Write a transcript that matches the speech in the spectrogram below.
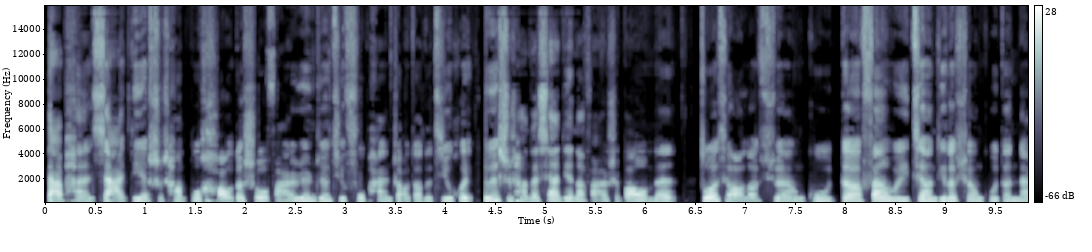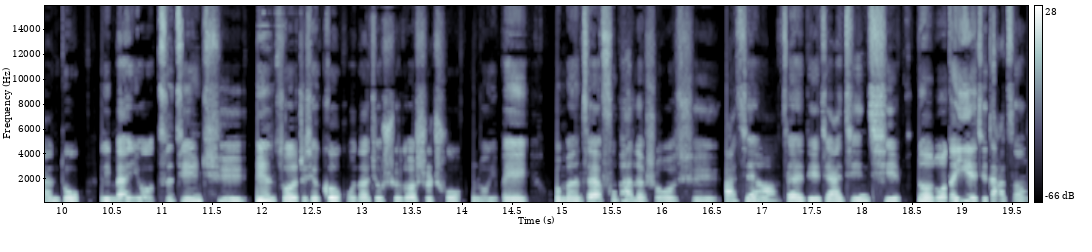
大盘下跌、市场不好的时候，反而认真去复盘找到的机会。因为市场的下跌呢，反而是帮我们缩小了选股的范围，降低了选股的难度。里面有资金去运作的这些个股呢，就水落石出，容易被。我们在复盘的时候去发现啊，在叠加近期拼多多的业绩大增，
